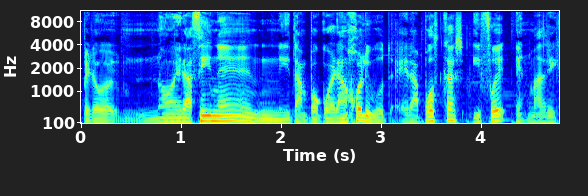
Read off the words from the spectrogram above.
pero no era cine ni tampoco era en Hollywood, era podcast y fue en Madrid.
